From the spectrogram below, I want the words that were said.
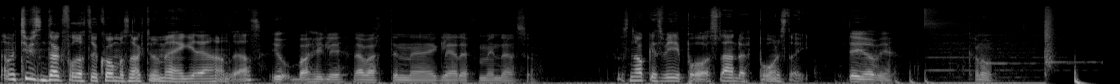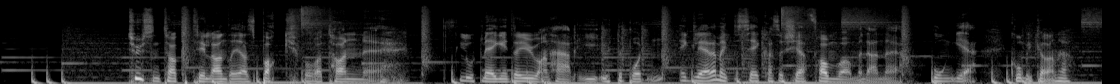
Ja, men tusen takk for at du kom og snakket med meg, eh, Andreas. Jo, bare hyggelig. Det har vært en uh, glede for min del, så Så snakkes vi på standup på onsdag. det gjør vi. Kanon. Tusen takk til Andreas Bach for at han eh, lot meg intervjue han her i Utepodden. Jeg gleder meg til å se hva som skjer framover med denne unge komikeren her.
